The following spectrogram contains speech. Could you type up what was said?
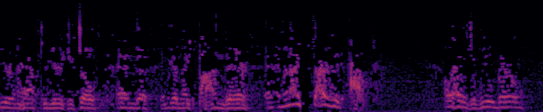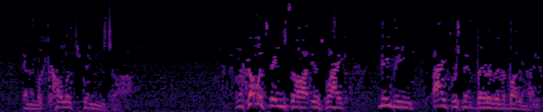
year and a half, two years or so. And, uh, and we got a nice pond there. And, and when I started out, all I had was a wheelbarrow and a McCulloch chainsaw. A McCulloch chainsaw is like maybe 5% better than a butter knife.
